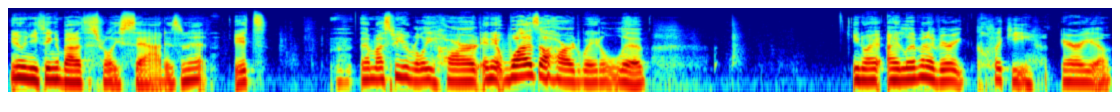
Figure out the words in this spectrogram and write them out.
You know, when you think about it, it's really sad, isn't it? It's that must be really hard, and it was a hard way to live. You know, I, I live in a very clicky area.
